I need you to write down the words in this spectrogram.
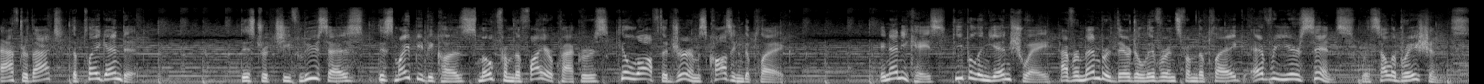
After that, the plague ended. District Chief Liu says this might be because smoke from the firecrackers killed off the germs causing the plague. In any case, people in Yanshui have remembered their deliverance from the plague every year since with celebrations.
